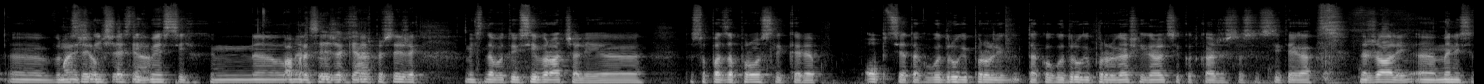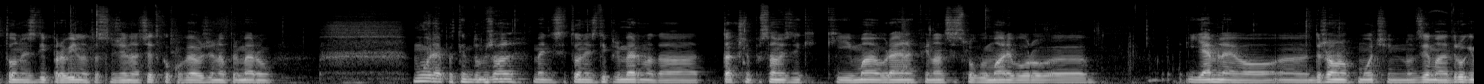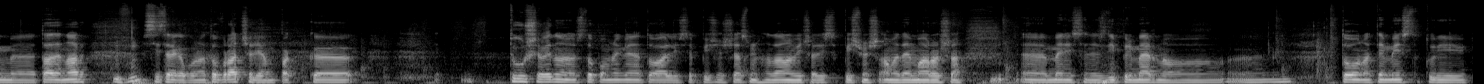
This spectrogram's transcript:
V naslednjih šestih ja. mesecih, ne presežek, ja. presežek, mislim, da bodo vsi vračali. Da so pa zaprosili, ker je opcije, tako kot drugi, drugi prologaški igralci, kot kaže, so se vsi tega držali. E, meni se to ne zdi pravilno, to sem že na začetku povedal, že na primeru Mure, potem domžal. Meni se to ne zdi primerno, da takšni posamezniki, ki imajo urejene finance, sploh v Mariboru, e, jemljajo e, državno pomoč in odzemajo drugim e, ta denar, uh mhm. -huh. sicer ga bodo na to vračali, ampak. E, tu še vedno ne vstopam, ne glede na to, ali se pišeš Jasmin Hadanovič ali se pišeš Amadej Maroša. E, meni se ne zdi primerno e, to na tem mestu. Tudi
